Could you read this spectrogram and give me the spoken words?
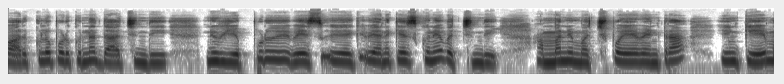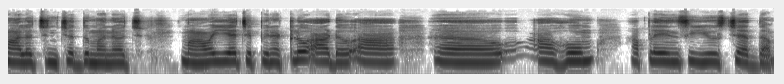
పార్కులో పడుకున్నా దాచింది నువ్వు ఎప్పుడు వేసు వెనకేసుకునే వచ్చింది. అమ్మని మర్చిపోయావేంట్రా? ఇంకేం ఆలోచించొద్దు మనోజ్. మావయ్య చెప్పినట్లు ఆ డో ఆ హోమ్ అప్లయన్స్ యూజ్ చేద్దాం.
